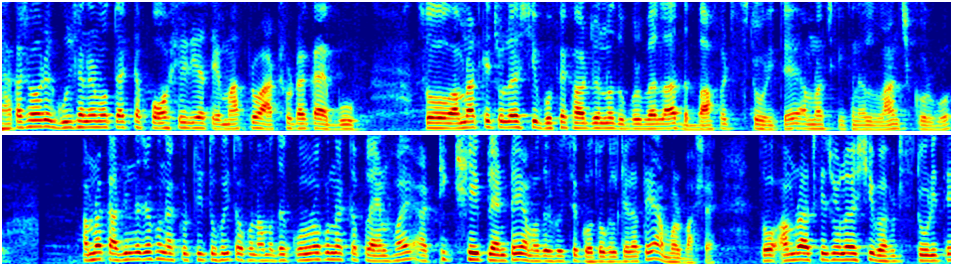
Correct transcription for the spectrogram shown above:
ঢাকা শহরে গুলশানের মতো একটা পশ এরিয়াতে মাত্র আটশো টাকায় বুফ সো আমরা আজকে চলে আসছি বুফে খাওয়ার জন্য দুপুরবেলা দ্য বাফেট স্টোরিতে আমরা আজকে এখানে লাঞ্চ করব। আমরা কাজিনরা যখন একত্রিত হই, তখন আমাদের কোনো না কোনো একটা প্ল্যান হয়, আর ঠিক সেই প্ল্যানটাই আমাদের হয়েছে গতকালকে রাতে আমার বাসায়। তো আমরা আজকে চলে আসছি বাফেট স্টোরিতে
